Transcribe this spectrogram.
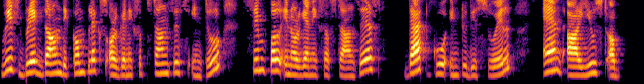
which break down the complex organic substances into simple inorganic substances that go into the soil and are used up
